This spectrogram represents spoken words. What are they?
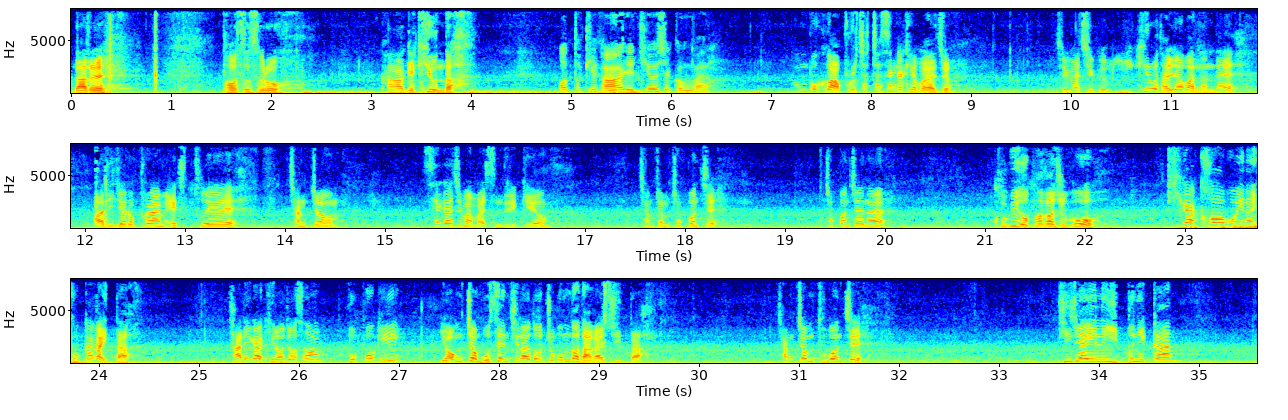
나를 더 스스로 강하게 키운다. 어떻게 강하게 키우실 건가요? 한번 그 앞으로 차차 생각해봐야죠. 제가 지금 2km 달려봤는데 아디제로 프라임 X2의 장점 세 가지만 말씀드릴게요. 장점 첫 번째, 첫 번째는 굽이 높아가지고 키가 커 보이는 효과가 있다. 다리가 길어져서 보폭이 0.5cm라도 조금 더 나갈 수 있다. 장점 두 번째, 디자인이 이쁘니까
